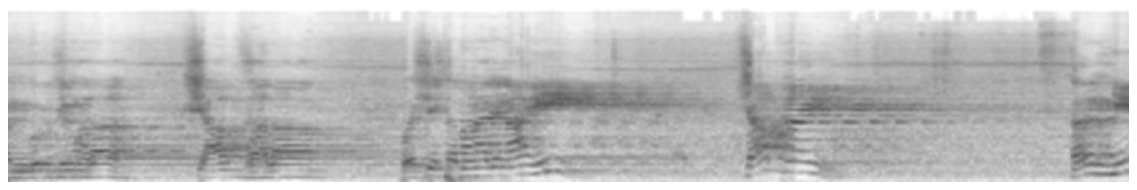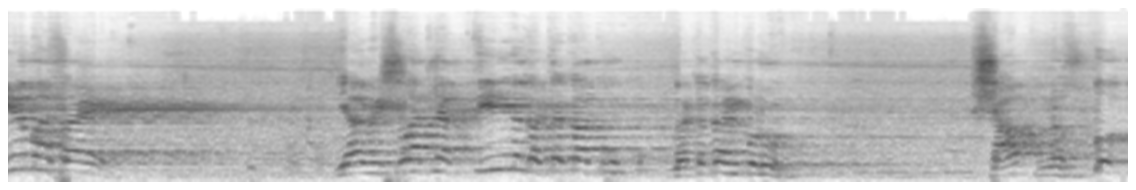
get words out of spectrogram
पण गुरुजी मला शाप झाला. वशिष्ठ म्हणाले नाही शाप नाही. कारण नियम असा आहे. या विश्वातल्या तीन घटकातून घटकांकडून शाप नसतोच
